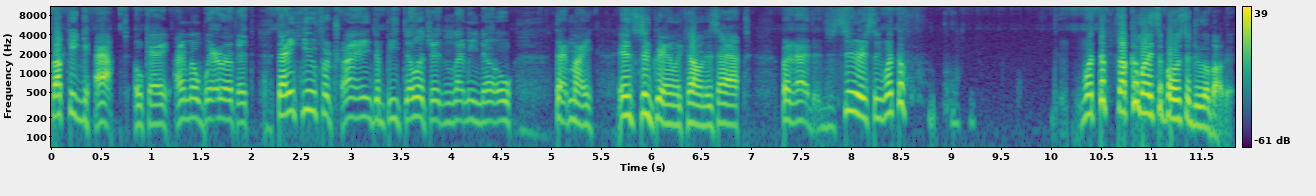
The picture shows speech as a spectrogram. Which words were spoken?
fucking hacked. Okay, I'm aware of it. Thank you for trying to be diligent and let me know that my Instagram account is hacked. But uh, seriously, what the f- what the fuck am I supposed to do about it?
